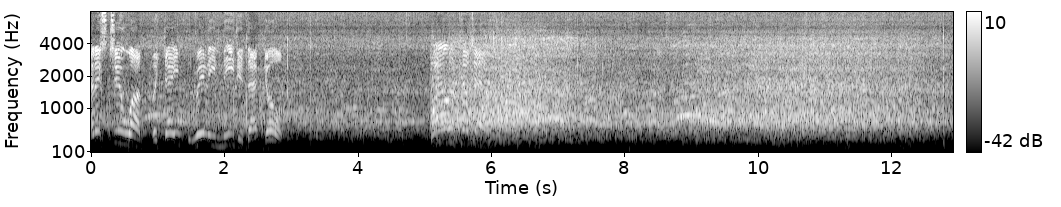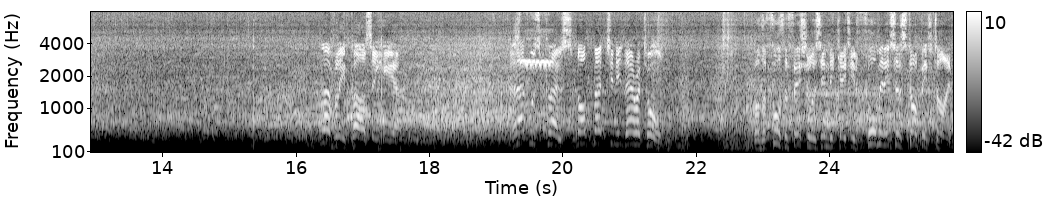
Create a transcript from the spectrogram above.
And it's 2 1. The game really needed that goal. Well cut out. Passing here. And that was close. Not much in it there at all. Well, the fourth official has indicated four minutes of stoppage time.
